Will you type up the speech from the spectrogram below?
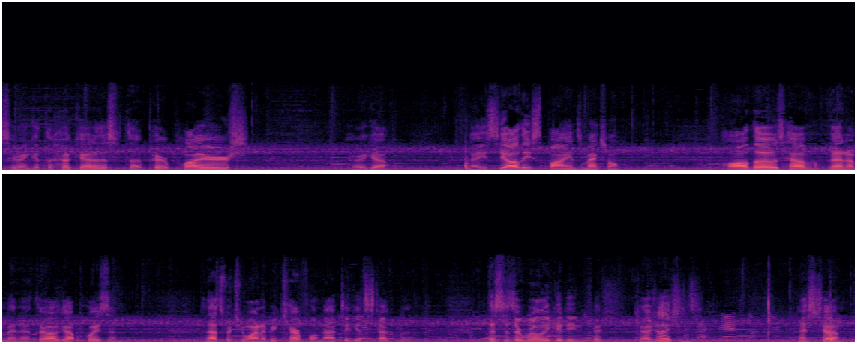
see if I can get the hook out of this with a pair of pliers. There we go. Now you see all these spines, Maxwell? All those have venom in it. They all got poison. And that's what you want to be careful not to get stuck with. This is a really good eating fish. Congratulations. Nice job. What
